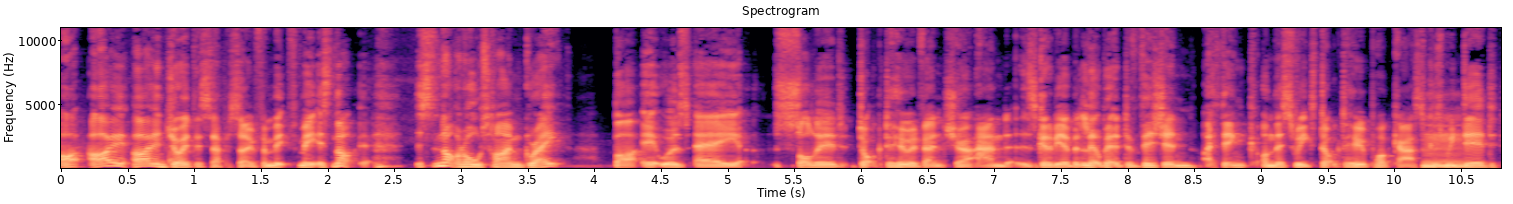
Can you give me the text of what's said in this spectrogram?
I, I, I enjoyed this episode. For me, for me, it's not it's not an all time great, but it was a solid Doctor Who adventure, and there's going to be a bit- little bit of division, I think, on this week's Doctor Who podcast because we did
